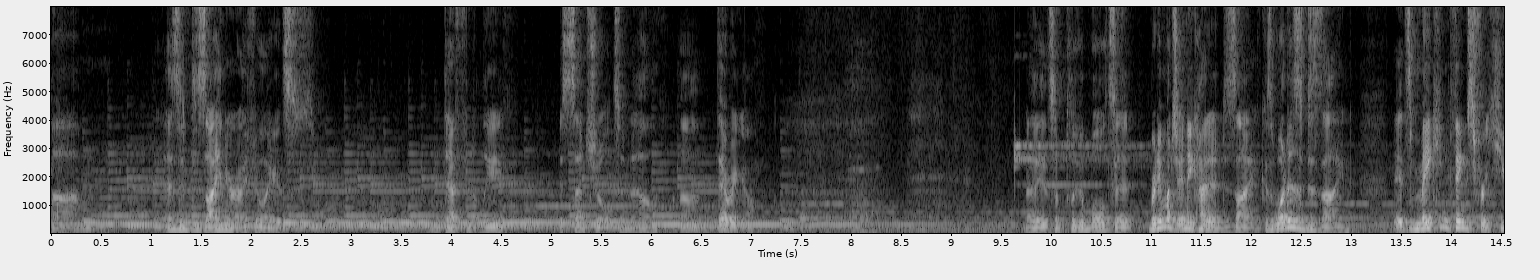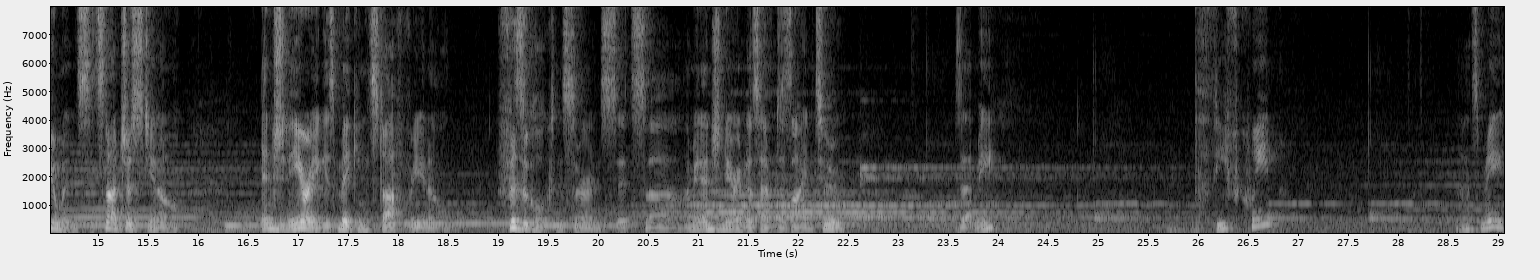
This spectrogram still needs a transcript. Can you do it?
Um, as a designer, I feel like it's definitely essential to know. Um, there we go. I think it's applicable to pretty much any kind of design. Because what is design? It's making things for humans. It's not just, you know, engineering is making stuff for, you know, physical concerns. It's, uh, I mean, engineering does have design too. Is that me? The Thief Queen? That's me.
